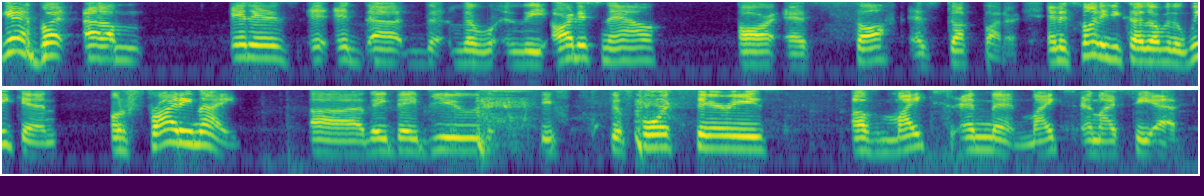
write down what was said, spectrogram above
yeah, but um, it is it, it uh, the the the artists now are as soft as duck butter, and it's funny because over the weekend on Friday night, uh, they debuted the the fourth series of Mics and Men, Mics M I C S,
